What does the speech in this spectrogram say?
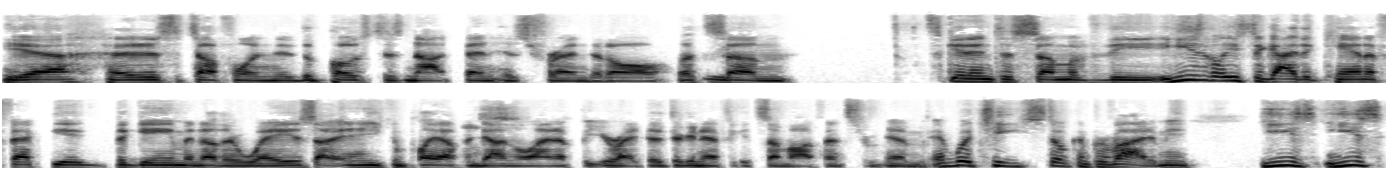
Yeah, it is a tough one. The post has not been his friend at all. Let's mm. um let's get into some of the. He's at least a guy that can affect the the game in other ways, uh, and he can play up and down the lineup. But you're right; they're, they're going to have to get some offense from him, which he still can provide. I mean, he's he's.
